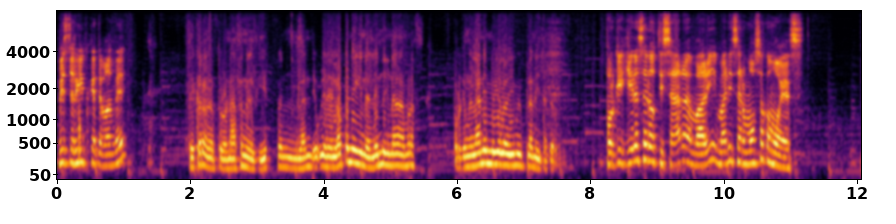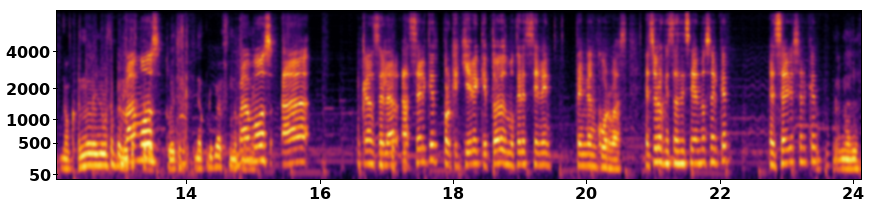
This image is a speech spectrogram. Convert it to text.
¿Viste el GIF que te mandé? Sí, carnal, pero nace en el GIF, en el, opening y en el ending nada más. Porque en el anime yo lo vi muy planita, pero. Porque quieres erotizar a Mari. Mari es hermosa como es. No, mí me gusta planita. Vamos, tú que tiene curvas, vamos a cancelar a Selket porque quiere que todas las mujeres tienen, tengan curvas. ¿Eso es lo que estás diciendo, Selket? ¿En serio, Selket? Carnal,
